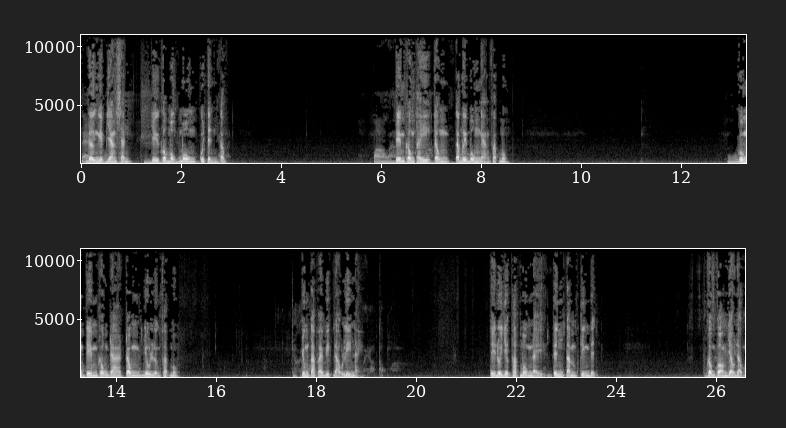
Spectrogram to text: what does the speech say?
Đới nghiệp giảng sanh chỉ có một môn của tịnh tông tìm không thấy trong 84.000 pháp môn. Cũng tìm không ra trong vô lượng pháp môn. Chúng ta phải biết đạo lý này. Thì đối với pháp môn này, tính tâm kiên định, không còn dao động,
